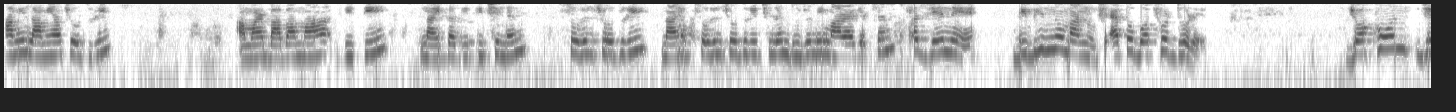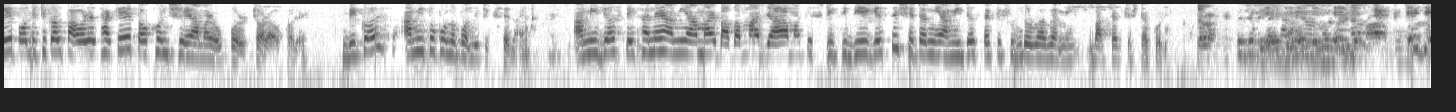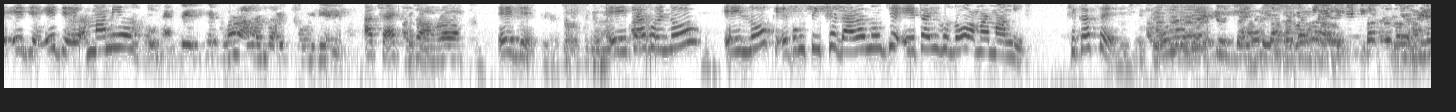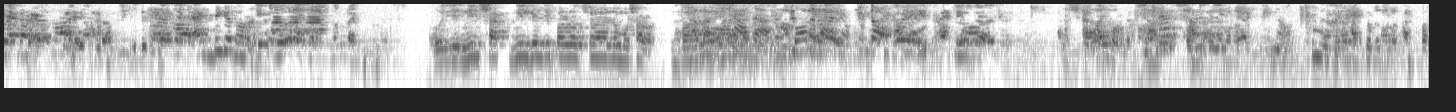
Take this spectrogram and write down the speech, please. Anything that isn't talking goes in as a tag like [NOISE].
আমি লামিয়া চৌধুরী। আমার বাবা মা দিতি, নায়িকা দিতি ছিলেন। সোহেল চৌধুরী, নায়ক সোহেল চৌধুরী ছিলেন, দুজনেই মারা গেছেন। জেনে বিভিন্ন মানুষ এত বছর ধরে যখন যে পলিটিক্যাল পাওয়ারে থাকে, তখন সে আমার উপর চড়াও করে। বিকজ আমি তো কোনো পলিটিক্সে নাই। আমি জাস্ট এখানে আমি আমার বাবা মা যা আমাকে স্মৃতি দিয়ে গেছে, সেটা নিয়ে আমি জাস্ট একটা সুন্দরভাবে আমি বাঁচার চেষ্টা করি। এই যে এই যে এই যে মামিও আচ্ছা এক এই যে, এইটা হইল এই লোক এবং পিছে দাঁড়ানো যে, এটাই হলো আমার মামি, ঠিক আছে? ওনাদের একদিকে ধরে। ওই যে নীল শাক নীল গেঞ্জি পরা হচ্ছে মোশারফ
